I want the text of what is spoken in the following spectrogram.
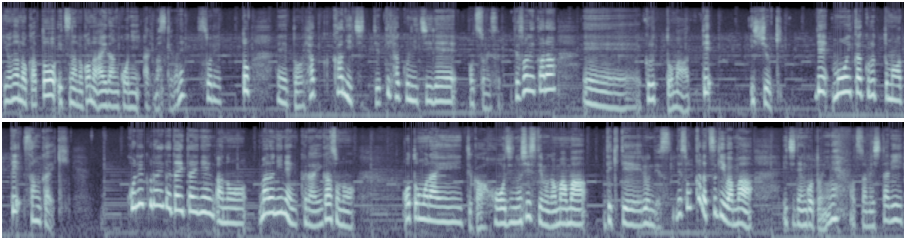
ー、世なのかといつなのかの間んこにありますけどね。それと,、えっと100日日って言って100日でお勤めする。でそれからえーくるっと回って一周期でもう一回くるっと回って3回忌。これくらいが大体ねあの丸2年くらいがそのお弔いっていうか法事のシステムがまあまあできているんです。でそっから次はまあ1年ごとにねお勤めしたり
